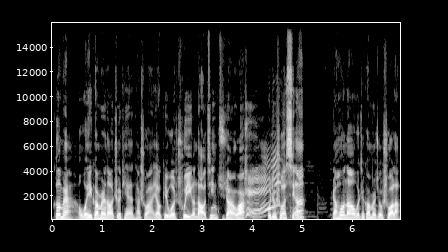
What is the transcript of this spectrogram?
哥们儿啊，我一哥们儿呢，这天他说啊，要给我出一个脑筋急转弯，我就说行啊。然后呢，我这哥们儿就说了。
